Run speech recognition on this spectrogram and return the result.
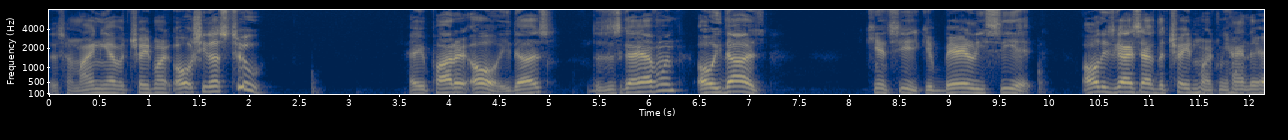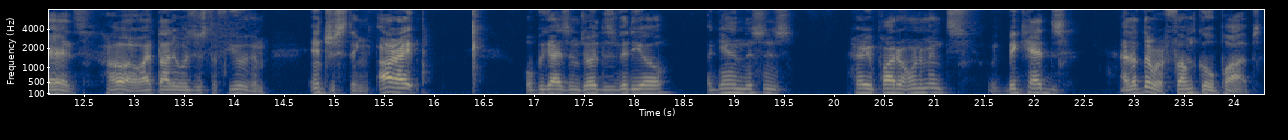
Does Hermione have a trademark? Oh, she does too. Harry Potter. Oh, he does. Does this guy have one? Oh, he does. Can't see it. You can barely see it. All these guys have the trademark behind their heads. Oh, I thought it was just a few of them. Interesting. All right. Hope you guys enjoyed this video. Again, this is Harry Potter ornaments with big heads. I thought they were Funko Pops.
